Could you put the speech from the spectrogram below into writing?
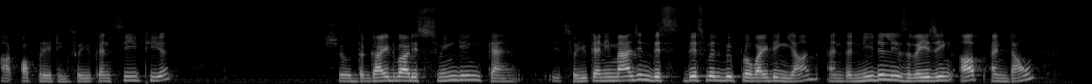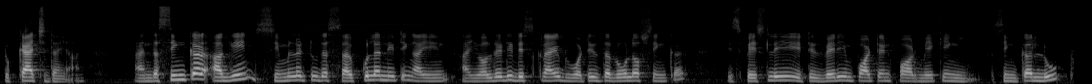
are operating. So, you can see it here. So, the guide bar is swinging can, so you can imagine this, this will be providing yarn and the needle is raising up and down to catch the yarn. And the sinker again similar to the circular knitting I, I already described what is the role of sinker especially it is very important for making sinker loop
